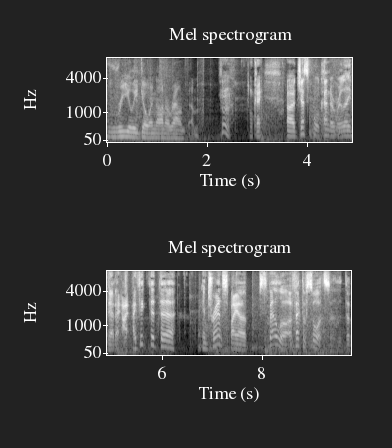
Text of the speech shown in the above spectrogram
really going on around them. Hmm. Okay. Uh, Jessup will kind of relay that. I, I, think that the entranced by a spell or effect of sorts. Uh, the,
